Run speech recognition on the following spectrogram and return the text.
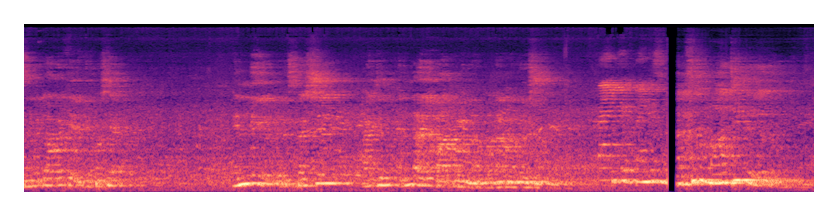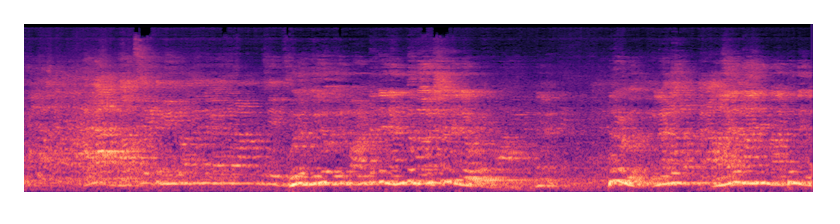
സിനിമറ്റോഗ്രഫി ആയിരിക്കും. പക്ഷെ ഒരു സ്പെഷ്യൽ ഐറ്റം എന്തായാലും ബാക്കിയുണ്ടാവും പ്രധാനമന്ത്രി ഒരു ഒരു ഒരു പാട്ടിന്റെ രണ്ട് വേർഷൻ അല്ലേ ഉള്ളൂ. അല്ലേ? ഉള്ളൂ. അല്ലാണ്ട് ആരും ആരും മാറ്റുന്നില്ല.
